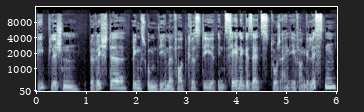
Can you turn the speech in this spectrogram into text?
biblischen Berichte rings um die Himmelfahrt Christi in Szene gesetzt durch einen Evangelisten.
